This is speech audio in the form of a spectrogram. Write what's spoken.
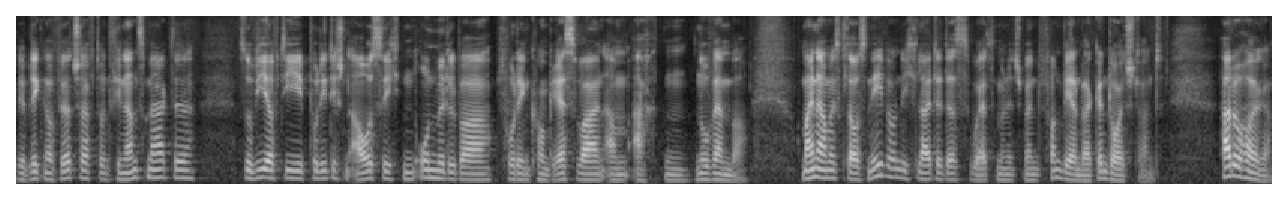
Wir blicken auf Wirtschaft und Finanzmärkte sowie auf die politischen Aussichten unmittelbar vor den Kongresswahlen am 8. November. Mein Name ist Klaus Newe und ich leite das Wealth Management von Bärenberg in Deutschland. Hallo Holger.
